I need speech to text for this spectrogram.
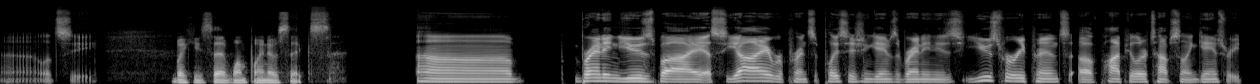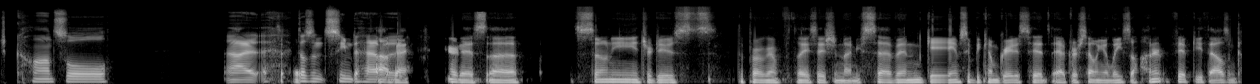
Uh, let's see. Like Wiki said 1.06. Uh, branding used by SCI reprints of PlayStation games. The branding is used for reprints of popular top-selling games for each console. Uh, it doesn't seem to have Okay, a here it is. Uh, Sony introduced the program for PlayStation 97. Games have become greatest hits after selling at least 150,000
